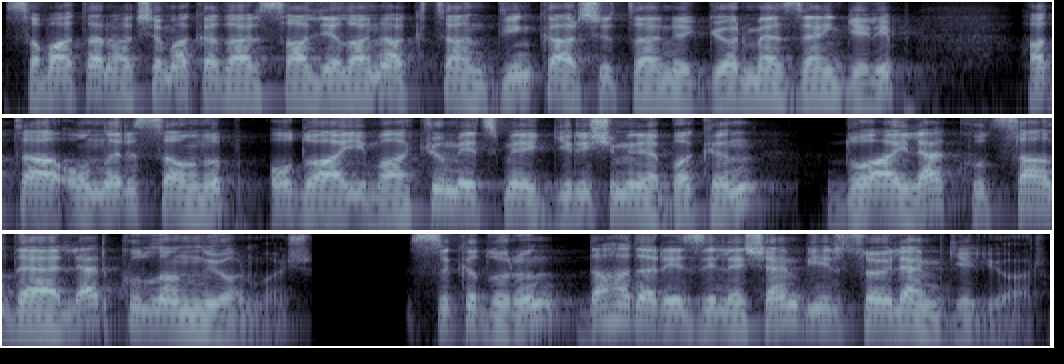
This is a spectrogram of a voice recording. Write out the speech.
sabahtan akşama kadar salyalarını akıtan din karşıtlarını görmezden gelip hatta onları savunup o duayı mahkum etme girişimine bakın, duayla kutsal değerler kullanılıyormuş. Sıkı durun, daha da rezilleşen bir söylem geliyor.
